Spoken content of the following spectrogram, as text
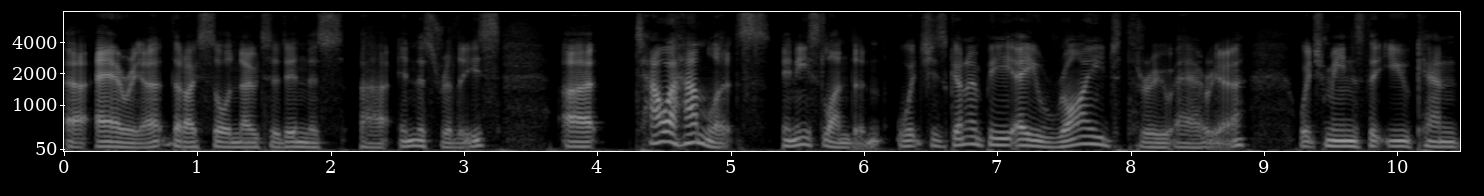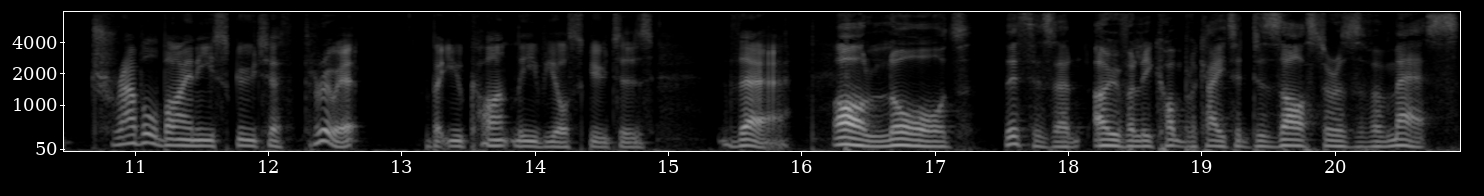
uh, area that I saw noted in this uh, in this release, uh, Tower Hamlets in East London, which is going to be a ride-through area, which means that you can travel by an e-scooter through it, but you can't leave your scooters there. Oh lord, this is an overly complicated disaster of a mess.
